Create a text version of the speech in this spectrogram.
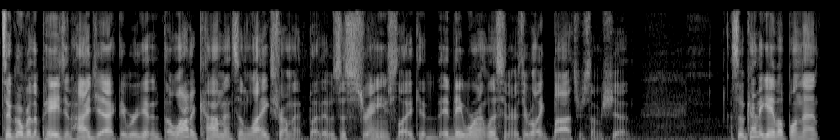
Took over the page and hijacked. They were getting a lot of comments and likes from it, but it was just strange. Like it, they weren't listeners. They were like bots or some shit. So kind of gave up on that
